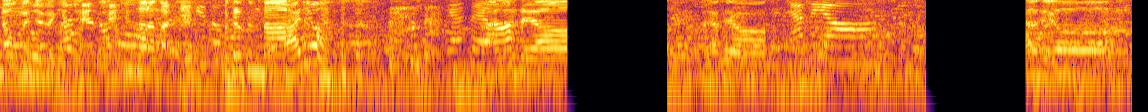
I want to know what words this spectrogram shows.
나 왠지 왜 이렇게 제, 제친 사람 같지? 됐습니다. 아니요. 안녕하세요. 안녕하세요. 안녕하세요. 안녕하세요. 안녕하세요.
